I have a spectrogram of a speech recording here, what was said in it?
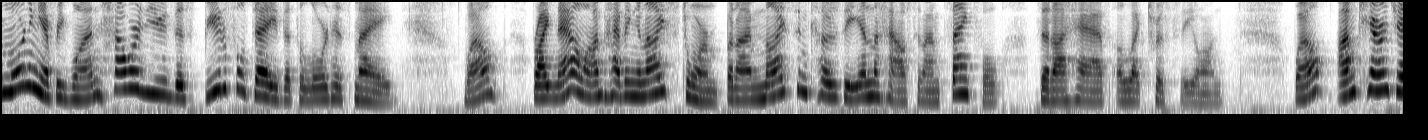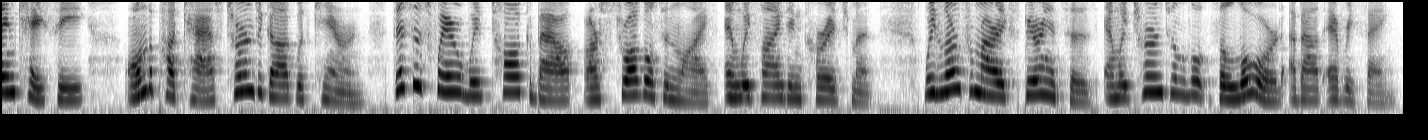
Good morning, everyone. How are you this beautiful day that the Lord has made? Well, right now I'm having an ice storm, but I'm nice and cozy in the house, and I'm thankful that I have electricity on. Well, I'm Carin Jayne Casey on the podcast Turn to God with Carin. This is where we talk about our struggles in life and we find encouragement. We learn from our experiences and we turn to the Lord about everything.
